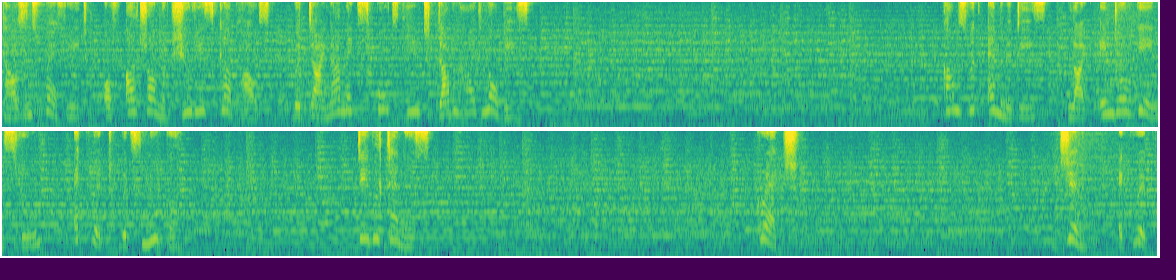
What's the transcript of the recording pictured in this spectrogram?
Thousand square feet of ultra luxurious clubhouse with dynamic sports themed double height lobbies. Comes with amenities like indoor games room equipped with snooker, table tennis, crèche, gym equipped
